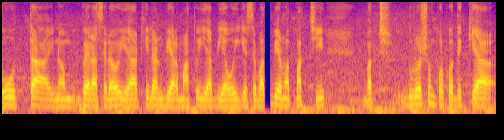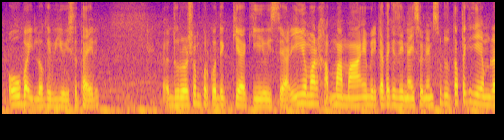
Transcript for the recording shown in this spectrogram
বহুতটা ইন বেড়া সেরা হইয়া, খিলান বিয়ার মাত ইয়া বিয়া হয়ে গেছে, বা বিয়ার মাত মাতছি। বাট দূরের সম্পর্ক দেখিয়া ও বাই লগে বিয়ে হয়েছে তাইর। দূরের সম্পর্ক দেখিয়া কি হয়েছে আর এই আমার মামা আমেরিকা থেকে যে নাইছেন তার থেকে আমরা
